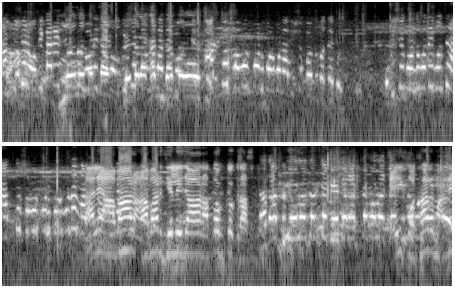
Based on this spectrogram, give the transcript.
মানুষের অধিকারের জন্য লড়ে যাব অভিষেক বন্দ্যোপাধ্যায় বলছেন আত্মসমর্পণ করব না অভিষেক বন্দ্যোপাধ্যায় বলছেন অভিষেক বন্দ্যোপাধ্যায় বলছেন আত্মসমর্পণ করব না মানুষের তাহলে আবার আবার জেলে যাওয়ার আতঙ্ক গ্রাস করবে। দাদা বিওলাদেরকে বেঁধে রাখতে বলেছে এই কথার মানে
